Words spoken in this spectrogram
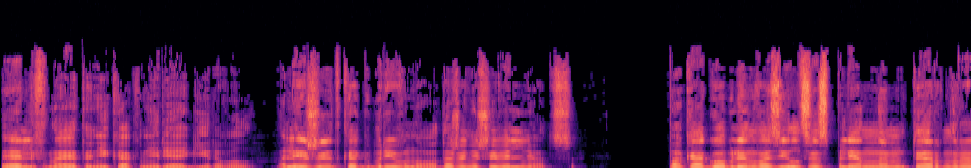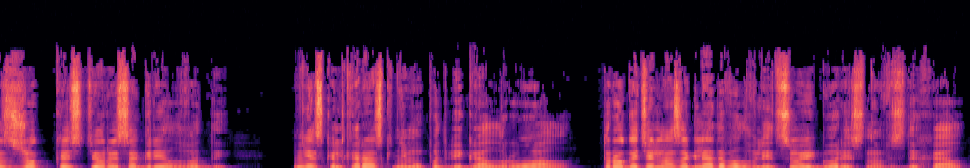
Эльф на это никак не реагировал. Лежит, как бревно, даже не шевельнется. Пока гоблин возился с пленным, Терн разжег костер и согрел воды. Несколько раз к нему подбегал Руал. Трогательно заглядывал в лицо и горестно вздыхал.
